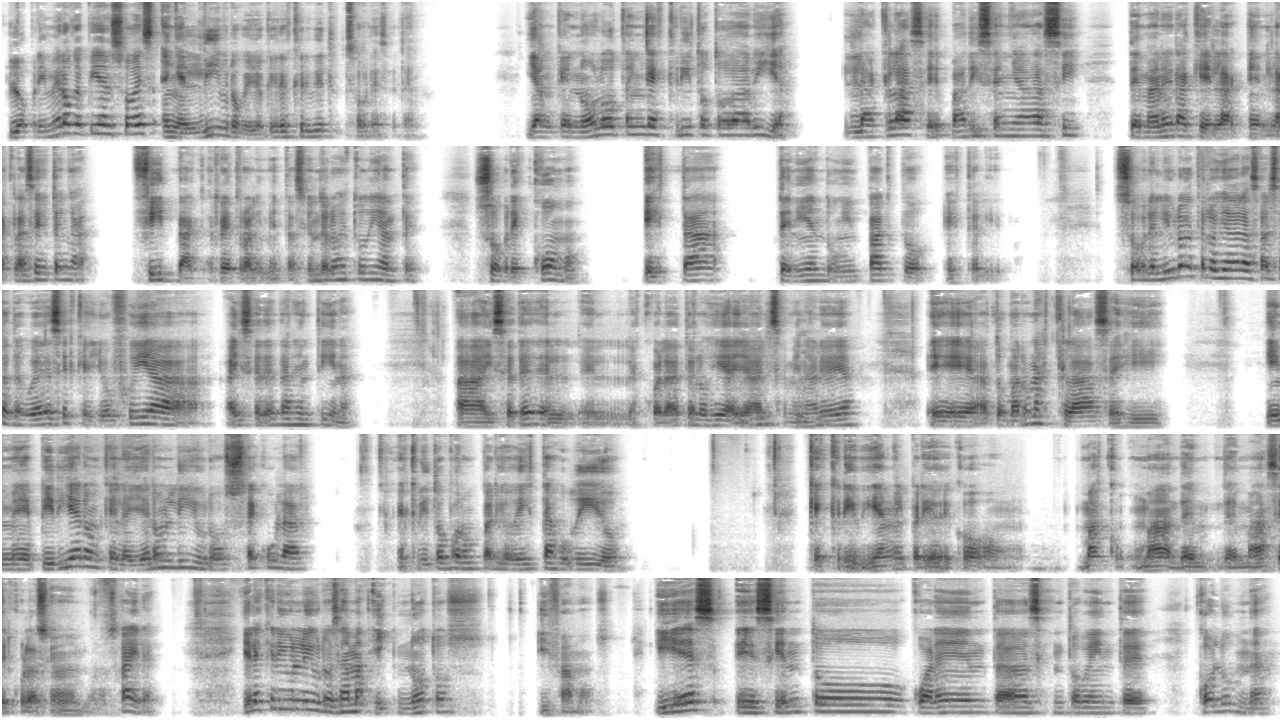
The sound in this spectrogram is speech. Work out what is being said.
lo primero que pienso es en el libro que yo quiero escribir sobre ese tema. Y aunque no lo tenga escrito todavía, la clase va diseñada así de manera que en la clase yo tenga feedback, retroalimentación de los estudiantes sobre cómo está teniendo un impacto este libro. Sobre el libro de Teología de la Salsa, te voy a decir que yo fui a, a ICD de Argentina, a ICD, la Escuela de Teología allá, el seminario allá, eh, a tomar unas clases y, y me pidieron que leyera un libro secular escrito por un periodista judío que escribía en el periódico más, de, más circulación en Buenos Aires. Y él escribió un libro que se llama Ignotos y Famosos. Y es 140, eh, 120 columnas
